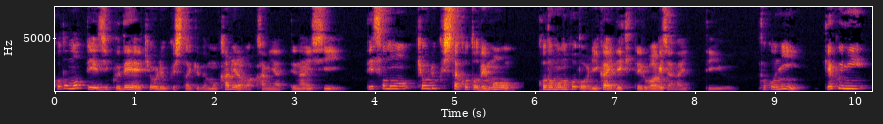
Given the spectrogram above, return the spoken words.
子供っていう軸で協力したけども、彼らは噛み合ってないし、で、その協力したことでも、子供のことを理解できてるわけじゃないっていうとこに、逆に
